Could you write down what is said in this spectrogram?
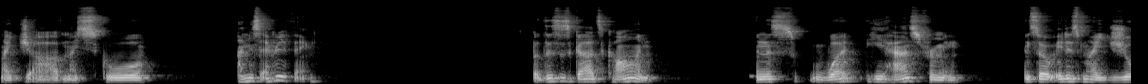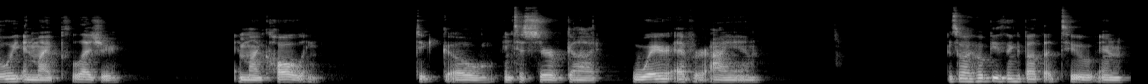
my job, my school. I miss everything. But this is God's calling. And this is what He has for me. And so it is my joy and my pleasure and my calling to go and to serve God wherever I am. And so I hope you think about that too. And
